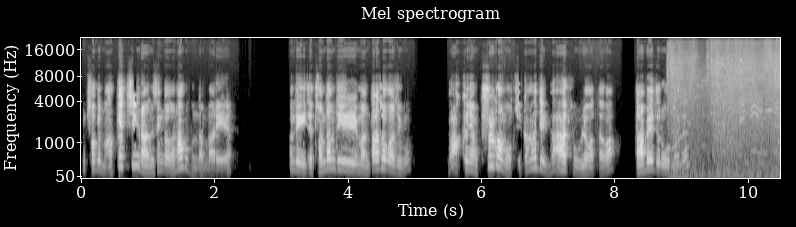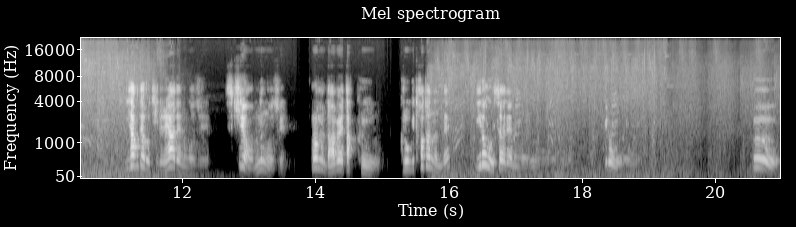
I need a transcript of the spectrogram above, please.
그럼 저게 맞겠지라는 생각을 하고 본단 말이에요. 근데 이제 던담 딜만 따져가지고 막 그냥 풀감 없이 깡딜 막 올려갔다가 나베 들어오면은 이 상태로 딜을 해야 되는 거지. 스킬이 없는 거지. 그러면 나베 딱그 그러기 터졌는데 이러고 있어야 되는 거예요. 이러고 이러고. 이러고. 그,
